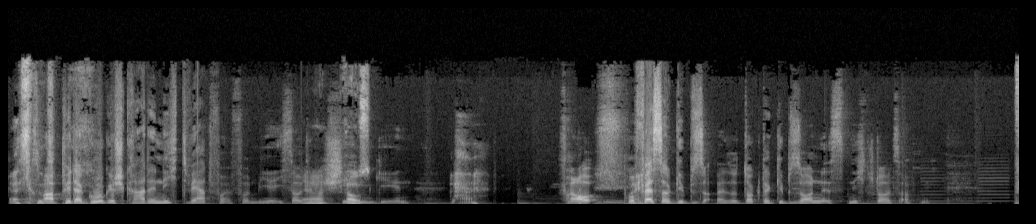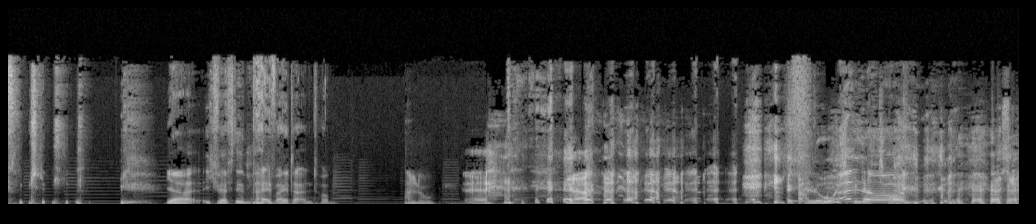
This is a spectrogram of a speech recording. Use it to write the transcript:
Alles gut. War pädagogisch gerade nicht wertvoll von mir. Ich sollte Ja, mich schämen raus. gehen. Ja. Frau Professor Gibson, also Dr. Gibson ist nicht stolz auf mich. Ja, ich werf den Ball weiter an Tom. Hallo. Äh, ja. Hallo, ich bin der Hallo. Tom.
